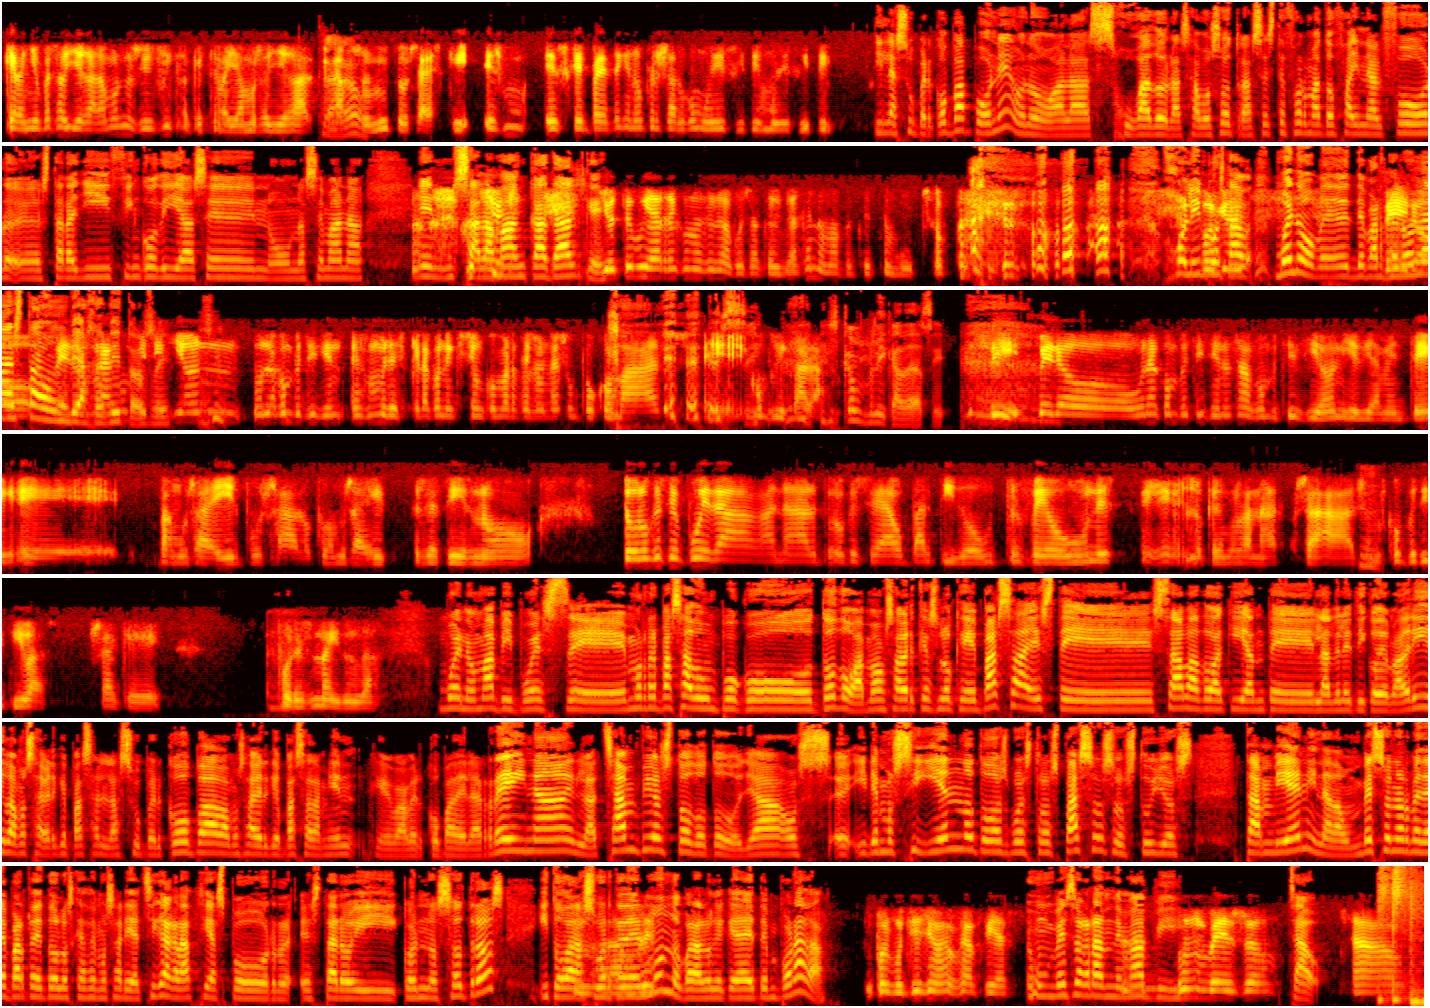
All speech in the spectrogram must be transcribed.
que el año pasado llegáramos no significa que te vayamos a llegar en absoluto. O sea, es que es, es que parece que no, pero es algo muy difícil, muy difícil. ¿Y la Supercopa pone o no a las jugadoras, a vosotras, este formato Final Four, eh, estar allí cinco días en, o una semana en Salamanca, tal? que Yo te voy a reconocer una cosa, que el viaje no me apetece mucho. Jolín, pues bueno, de Barcelona está un viajecito, una competición, sí. Una competición, hombre, es que la conexión con Barcelona es un poco más eh, complicada. Es complicada, sí. Sí, pero una competición es una competición y obviamente eh, vamos a ir pues a lo que vamos a ir. Es decir, no todo lo que se pueda ganar, todo lo que sea un partido, un trofeo, un eh, lo queremos ganar. O sea, somos mm. competitivas. O sea que por eso no hay duda. Bueno, Mapi, pues eh, hemos repasado un poco todo. Vamos a ver qué es lo que pasa este sábado aquí ante el Atlético de Madrid. Vamos a ver qué pasa en la Supercopa. Vamos a ver qué pasa también, que va a haber Copa de la Reina, en la Champions, todo, todo. Ya os eh, iremos siguiendo todos vuestros pasos, los tuyos también. Y nada, un beso enorme de parte de todos los que hacemos Aria Chica. Gracias por estar hoy con nosotros y toda la suerte del mundo para lo que queda de temporada. Pues muchísimas gracias. Un beso grande, Mapi. un beso. Chao. Chao.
